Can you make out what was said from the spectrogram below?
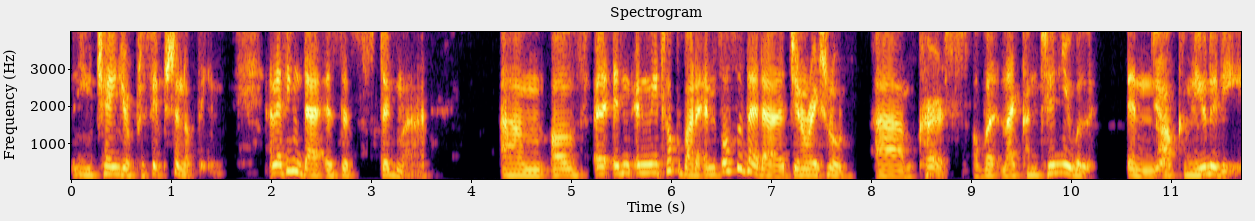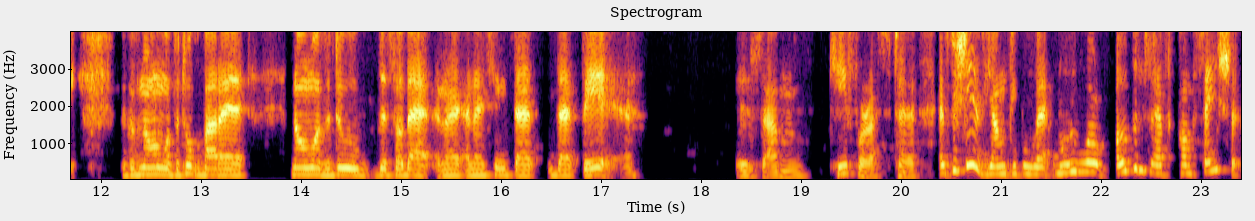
you change your perception of them and i think that is the stigma um, of and, and we talk about it and it's also that uh, generational um, curse of it like continual in yeah. our community because no one wants to talk about it no one wants to do this or that and i and i think that that there is um key for us to especially as young people who, who are open to have the conversation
